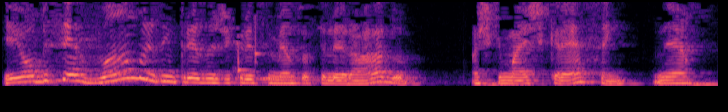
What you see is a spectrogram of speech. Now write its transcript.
E observando as empresas de crescimento acelerado, as que mais crescem, né?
